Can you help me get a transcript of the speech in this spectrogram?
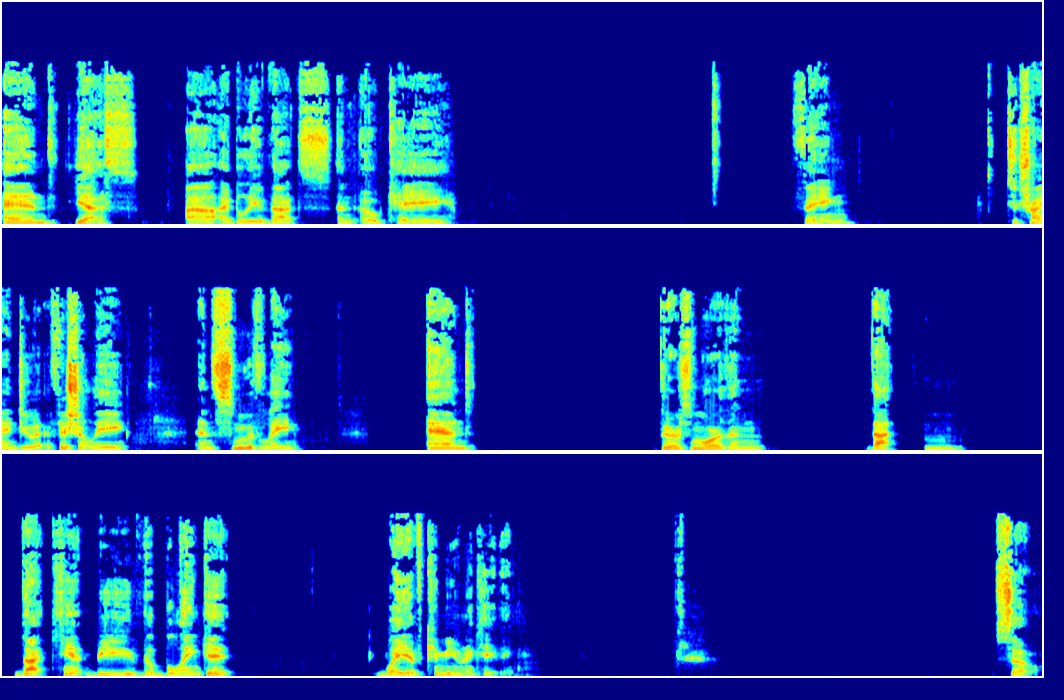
And yes, uh, I believe that's an okay thing to try and do it efficiently and smoothly. And there's more than that. Mm, that can't be the blanket way of communicating. So,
